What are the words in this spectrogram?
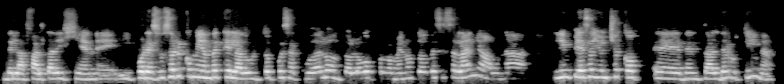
de, la falta de higiene y por eso se recomienda que el adulto pues acuda al odontólogo por lo menos dos veces al año a una limpieza y un check-up eh, dental de rutina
